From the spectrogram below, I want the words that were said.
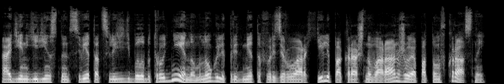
Один единственный цвет отследить было бы труднее, но много ли предметов в резервуар Хилли покрашено в оранжевый, а потом в красный?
